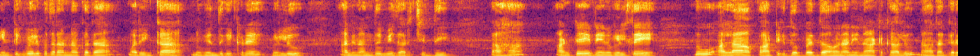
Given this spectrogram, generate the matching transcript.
ఇంటికి వెళ్ళిపోతానన్నావు కదా మరి ఇంకా నువ్వెందుకు ఇక్కడే వెళ్ళు అని నందు మీద అరిచింది. ఆహా అంటే నేను వెళ్తే నువ్వు అలా పార్టీకి దొబ్బేద్దామనా నీ నాటకాలు నా దగ్గర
